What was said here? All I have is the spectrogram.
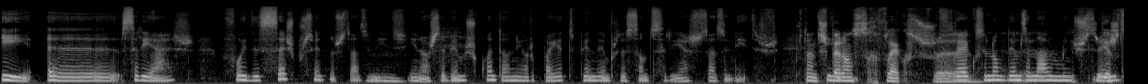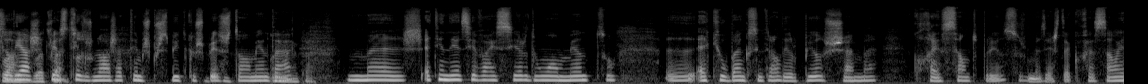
e uh, cereais, foi de 6% nos Estados Unidos. Hum. E nós sabemos quanto a União Europeia depende da importação de cereais dos Estados Unidos. Portanto, esperam-se reflexos. Eh, reflexos, não podemos andar muito distraídos. Aliás, penso que todos nós já temos percebido que os preços estão a aumentar, aumentar, mas a tendência vai ser de um aumento a que o Banco Central Europeu chama correção de preços, mas esta correção é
